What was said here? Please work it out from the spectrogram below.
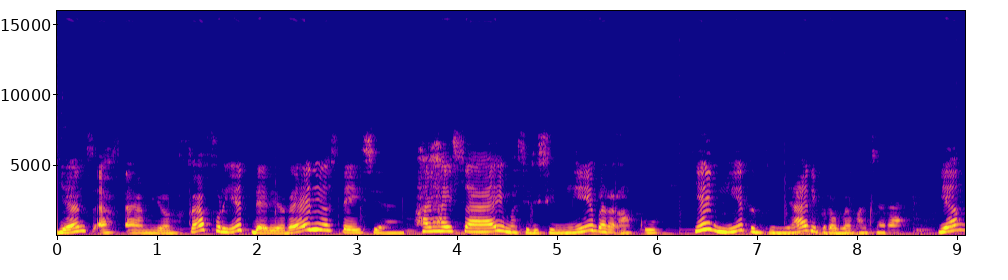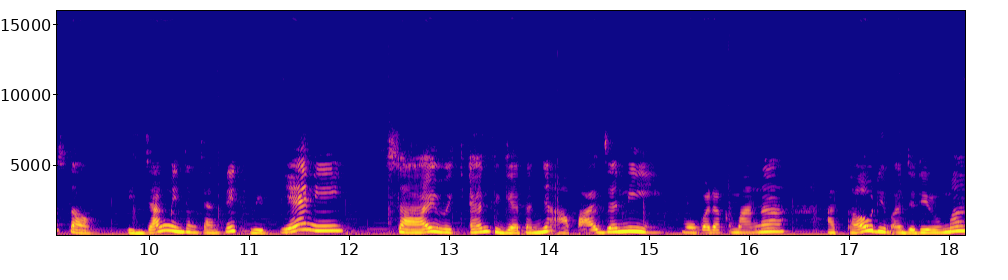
Jens FM, your favorite dari radio station. Hai hai say, masih di sini bareng aku, Yeni tentunya di program acara Young Talk, bincang-bincang cantik with Yeni. Say, weekend kegiatannya apa aja nih? Mau pada ke mana? Atau diem aja di rumah?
